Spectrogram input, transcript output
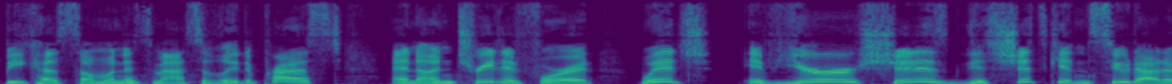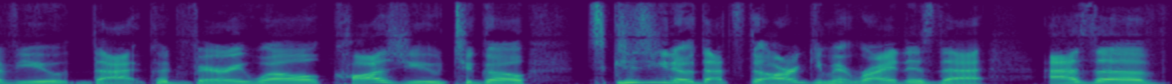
because someone is massively depressed and untreated for it, which if your shit is this shit's getting sued out of you, that could very well cause you to go because you know that's the argument, right? Is that as of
